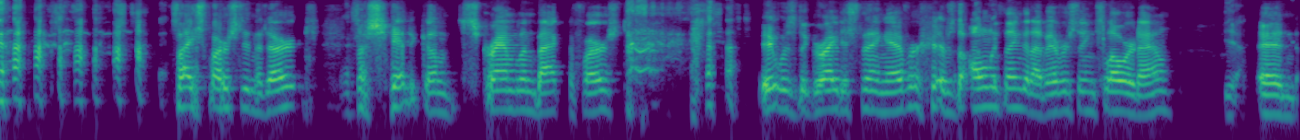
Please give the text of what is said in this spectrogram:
face first in the dirt. So she had to come scrambling back to first. it was the greatest thing ever. It was the only thing that I've ever seen slow her down. Yeah. And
